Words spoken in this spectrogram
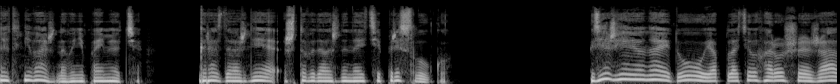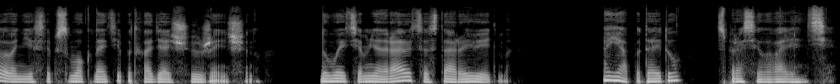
«Но это не важно, вы не поймете. Гораздо важнее, что вы должны найти прислугу». Где же я ее найду? Я платил хорошее жалование, если б смог найти подходящую женщину. Думаете, мне нравятся старые ведьмы? А я подойду? — спросила Валенсия.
